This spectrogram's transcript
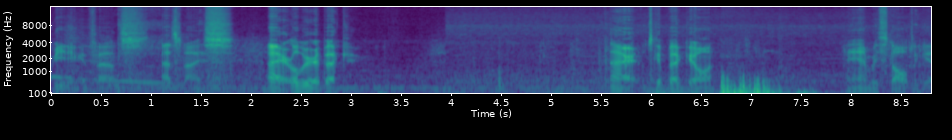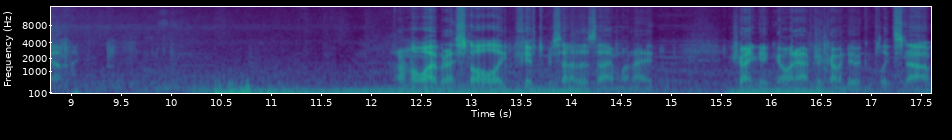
Speeding offense. That's nice. Alright, we'll be right back. Alright, let's get back going. And we stalled again. I don't know why, but I stall like 50% of the time when I try and get going after coming to a complete stop.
